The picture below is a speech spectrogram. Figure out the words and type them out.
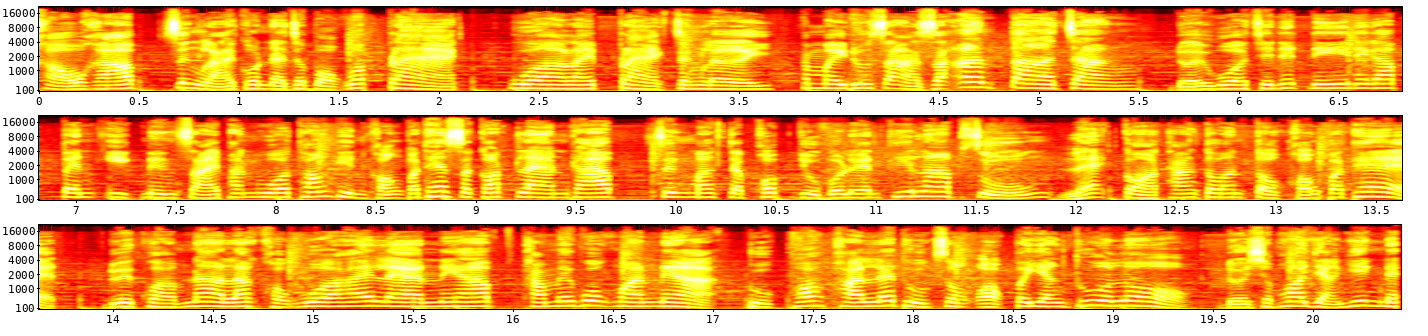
เขาครับ ซึ่งหลายคนอาจจะบอกว่าแปลก วัวอะไรแปลกจังเลยทำไมดูสะอาดสะอ้านตาจัง โดยวัวชนิดนี้นะครับเป็นอีกหนึ่งสายพันธุ์วัวท้องถิ่นของประเทศสกอตแลนด์ครับ ซึ่งมักจะพบอยู่บริเวณที่ราบสูง และก่อทางตะวันตกของประเทศ ด้วยความน่ารักของวัวไฮแลนด์นะครับทำให้พวกมันเนี่ยถูกเพาะพันธุ์และถูกส่งออกไปยังทั่วโลก โดยเฉพาะอย่างยิ่งใน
